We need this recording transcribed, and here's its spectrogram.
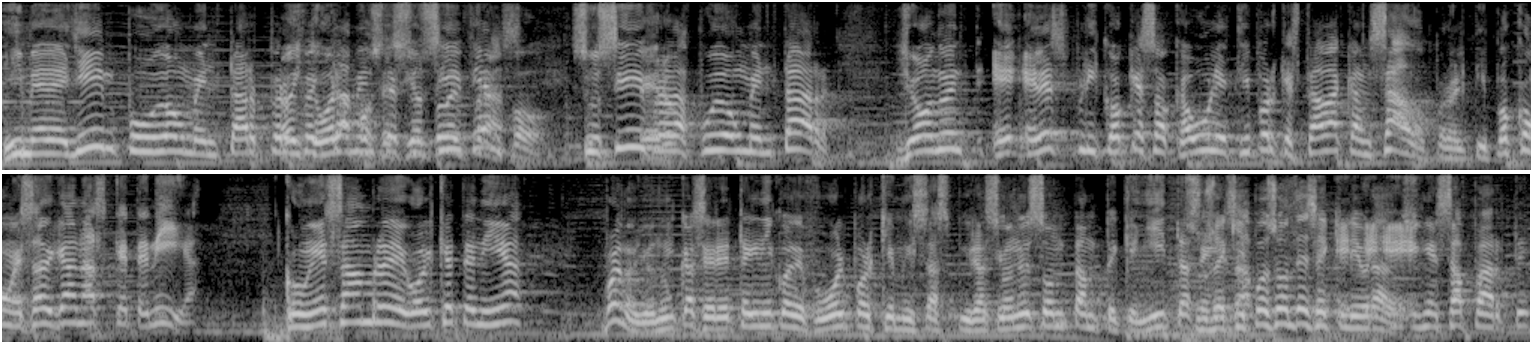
Y Medellín pudo aumentar perfectamente sus cifras. Sus cifras las pudo aumentar. Yo no eh, él explicó que sacó el tipo porque estaba cansado, pero el tipo con esas ganas que tenía, con esa hambre de gol que tenía, bueno, yo nunca seré técnico de fútbol porque mis aspiraciones son tan pequeñitas. Sus equipos son desequilibrados. En, en esa parte.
